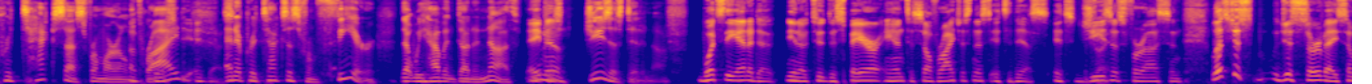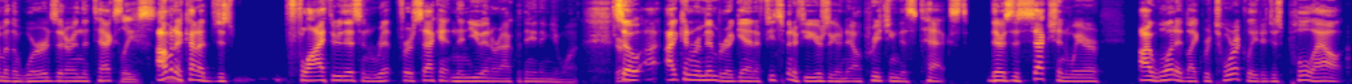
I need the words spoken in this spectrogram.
protects us from our own Of course, pride it does. and it protects us from fear that we haven't done enough because Amen. Jesus did enough. what's the antidote you know to despair and to self-righteousness it's this it's jesus for us and let's just just survey some of the words that are in the text Please. i'm going to kind of just fly through this and rip for a second and then you interact with anything you want Sure. so I, I can remember again if it's been a few years ago now preaching this text there's this section where i wanted like rhetorically to just pull out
